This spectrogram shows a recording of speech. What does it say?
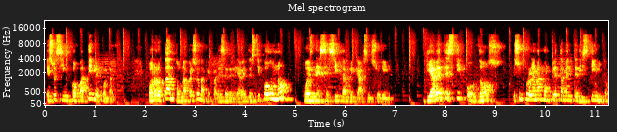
eso es incompatible con la vida. Por lo tanto, una persona que padece de diabetes tipo 1, pues necesita aplicarse insulina. Diabetes tipo 2 es un problema completamente distinto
